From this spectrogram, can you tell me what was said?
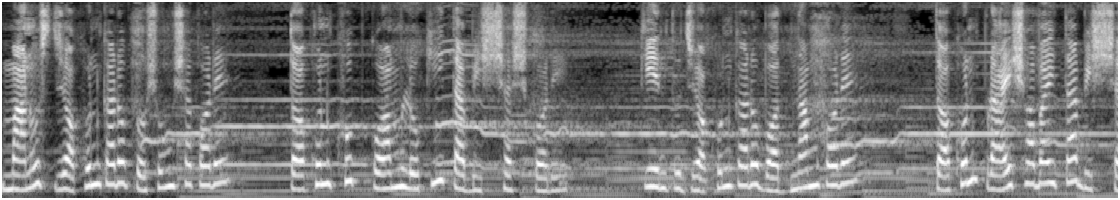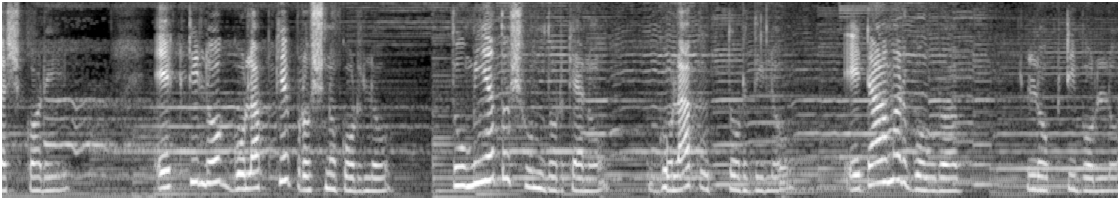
মানুষ যখন কারও প্রশংসা করে, তখন খুব কম লোকই তা বিশ্বাস করে। কিন্তু যখন কারও বদনাম করে, তখন প্রায় সবাই তা বিশ্বাস করে। একটি লোক গোলাপকে প্রশ্ন করল, তুমি এত সুন্দর কেন? গোলাপ উত্তর দিল এটা আমার গৌরব, লোকটি বলল।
